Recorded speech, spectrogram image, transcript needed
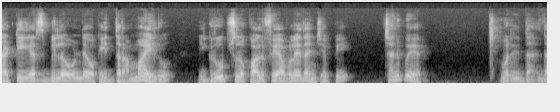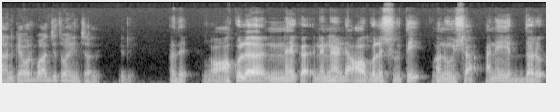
థర్టీ ఇయర్స్ బిలో ఉండే ఒక ఇద్దరు అమ్మాయిలు ఈ గ్రూప్స్లో క్వాలిఫై అవ్వలేదని చెప్పి చనిపోయారు. మరి దా దానికి ఎవరు బాధ్యత వహించాలి ఇది? అదే. ఆకుల నిన్న నిన్న అంటే ఆకుల శృతి అనూష అనే ఇద్దరు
